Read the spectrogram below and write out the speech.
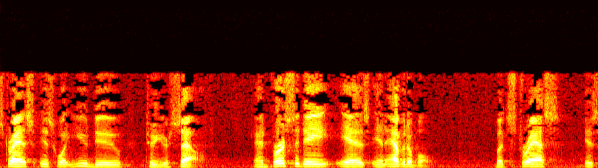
stress is what you do to yourself. Adversity is inevitable, but stress is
